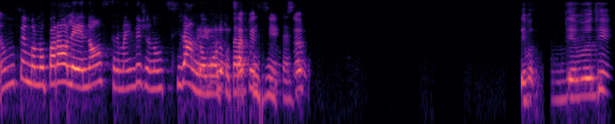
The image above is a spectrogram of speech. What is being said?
non sembrano parole nostre, ma invece non si danno eh, molto per acquisite. Devo, devo dire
